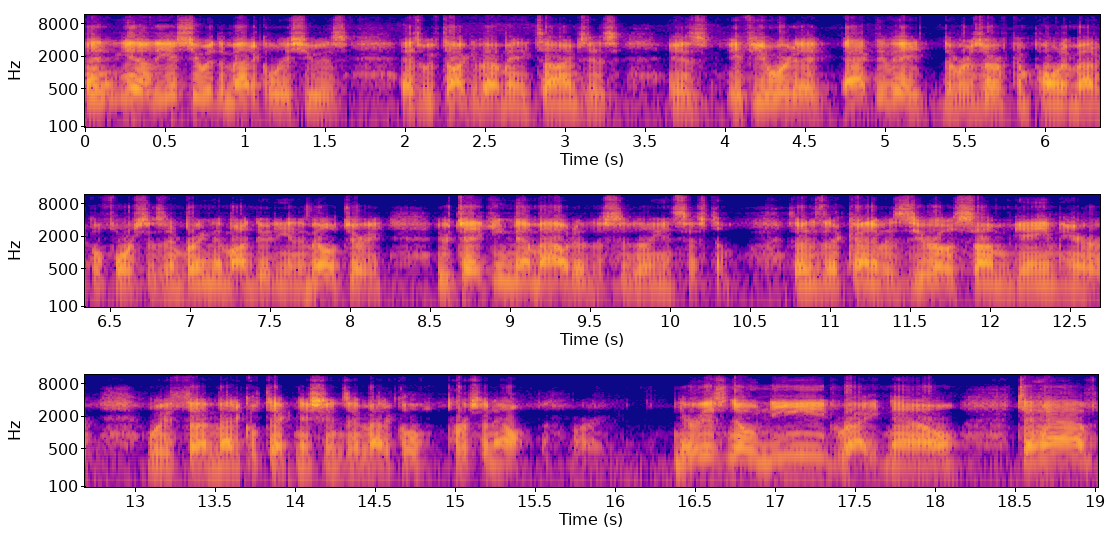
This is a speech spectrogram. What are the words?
And you know the issue with the medical issue is, as we've talked about many times, is is if you were to activate the reserve component medical forces and bring them on duty in the military, you're taking them out of the civilian system. So there's a kind of a zero sum game here with uh, medical technicians and medical personnel. There is no need right now to have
